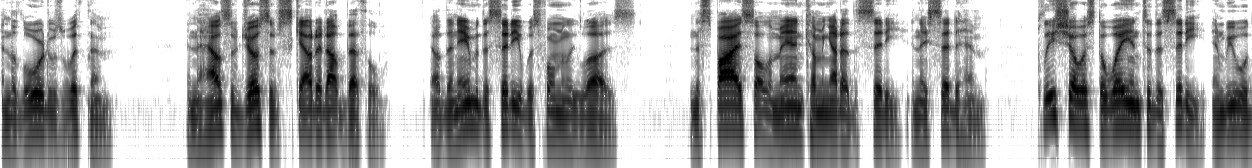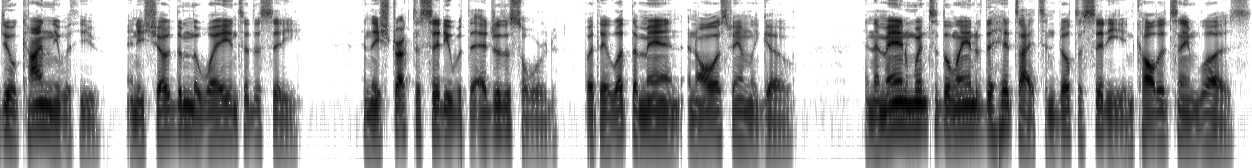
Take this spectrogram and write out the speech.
and the Lord was with them. And the house of Joseph scouted out Bethel. Now the name of the city was formerly Luz. And the spies saw a man coming out of the city, and they said to him, Please show us the way into the city, and we will deal kindly with you and he showed them the way into the city. And they struck the city with the edge of the sword, but they let the man and all his family go. And the man went to the land of the Hittites and built a city and called its name Luz.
